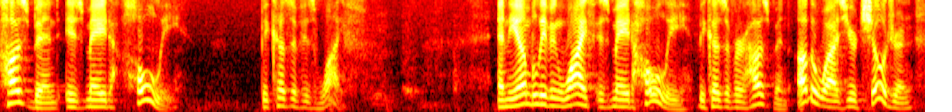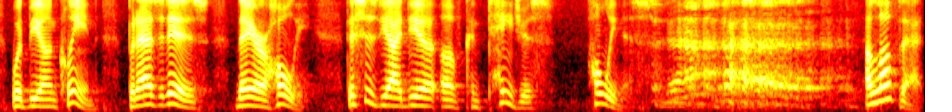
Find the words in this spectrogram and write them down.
husband is made holy because of his wife. And the unbelieving wife is made holy because of her husband. Otherwise, your children would be unclean. But as it is, they are holy. This is the idea of contagious holiness. I love that.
